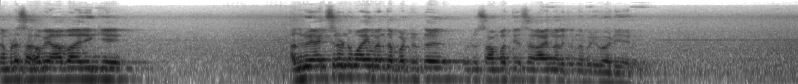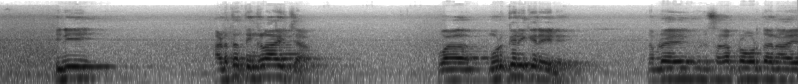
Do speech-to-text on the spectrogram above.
നമ്മുടെ സഹവ്യാപാരിക്ക് അതൊരു ആക്സിഡന്റുമായി ബന്ധപ്പെട്ടിട്ട് ഒരു സാമ്പത്തിക സഹായം നൽകുന്ന പരിപാടിയായിരുന്നു. ഇനി അടുത്ത തിങ്കളാഴ്ച മുറുക്കരിക്കരയിൽ നമ്മുടെ ഒരു സഹപ്രവർത്തകനായ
